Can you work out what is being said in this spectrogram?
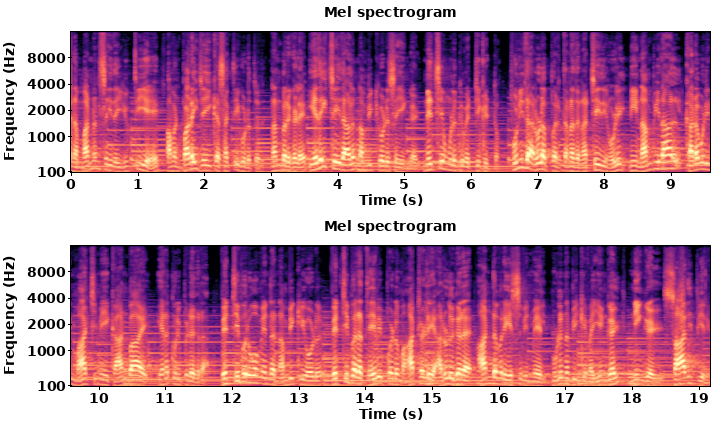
என மன்னன் செய்த யுக்தியே அவன் படை ஜெயிக்க சக்தி கொடுத்தது. நண்பர்களே எதை செய்தாலும் நம்பிக்கையோடு செய்யுங்கள். நிச்சயம் உங்களுக்கு வெற்றி கிட்டும். புனித அருளப்பர் தனது நற்செய்தி நூலில் நீ நம்பினால் கடவுளின் மாட்சிமையை காண்பாய் என குறிப்பிடுகிறார். வெற்றி பெறுவோம் என்ற நம்பிக்கையோடு வெற்றி பெற தேவைப்படும் ஆற்றலை அருளுகிற ஆண்டவர் இயேசுவின் மேல் முழு நம்பிக்கை வையுங்கள். நீங்கள் சாதிப்பீர்கள்.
